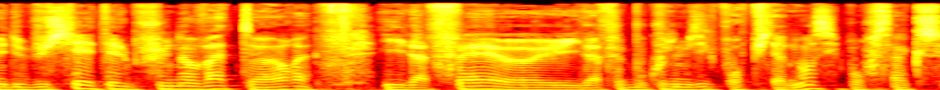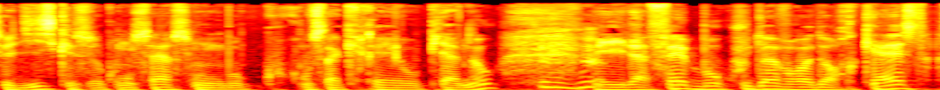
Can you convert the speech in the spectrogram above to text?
Mais Debussy a été le plus novateur. Il a fait, euh, il a fait beaucoup de musique pour piano. C'est pour ça que ce disque et ce concert sont beaucoup consacrés au piano. Mhm. Mais il a fait beaucoup d'œuvres d'orchestre,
